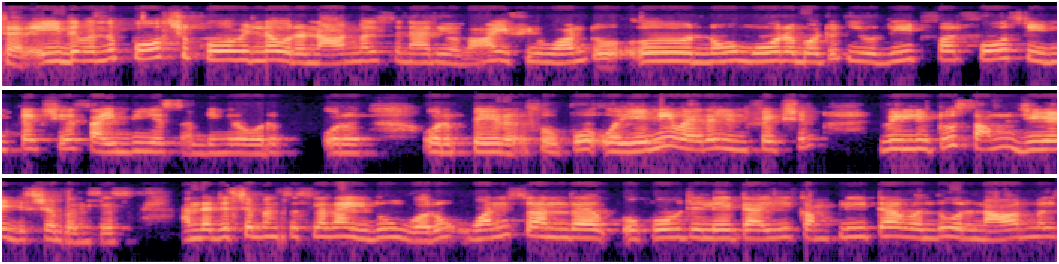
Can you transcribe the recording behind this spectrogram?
sir இது வந்து போஸ்ட் கோவிட்ல ஒரு நார்மல் சினாரியோ தான். If you want to know more about it you read for post infectious IBS அப்படிங்கிற ஒரு ஒரு ஒரு பேரு. ஸோ ஒரு any viral infection will you to some GI disturbances அந்த டிஸ்டர்பன்சஸ்ல தான் இதுவும் வரும். ஒன்ஸ் அந்த கோவிட் ரிலேட் ஆகி கம்ப்ளீட்டா வந்து ஒரு நார்மல்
